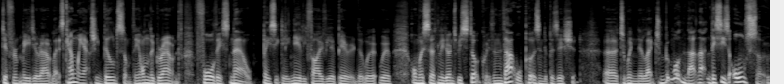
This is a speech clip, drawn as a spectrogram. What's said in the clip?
different media outlets? Can we actually build something on the ground for this now, basically nearly five year period that we're, we're almost certainly going to be stuck with? And that will put us in a position uh, to win the election. But more than that, that, this is also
